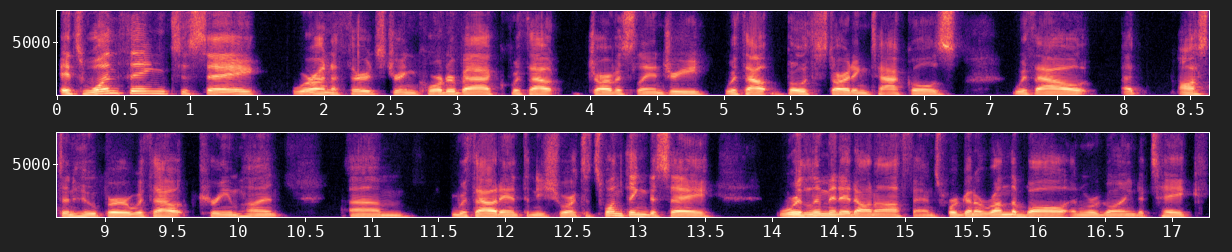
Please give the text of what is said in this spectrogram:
it's one thing to say we're on a third string quarterback without Jarvis Landry, without both starting tackles, without uh, Austin Hooper, without Kareem Hunt. Um, without Anthony Schwartz. It's one thing to say we're limited on offense. We're going to run the ball and we're going to take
